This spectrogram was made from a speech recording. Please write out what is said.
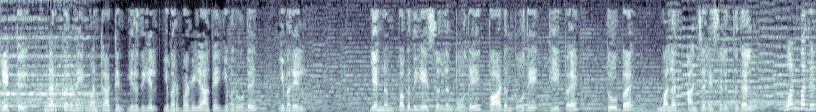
எட்டு நற்கருணை மன்றாட்டின் இறுதியில் இவர் வழியாக இவரோடு இவரில் என்னும் பகுதியை சொல்லும் போதே பாடும் போதே தீப தூப மலர் அஞ்சலி செலுத்துதல். ஒன்பது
